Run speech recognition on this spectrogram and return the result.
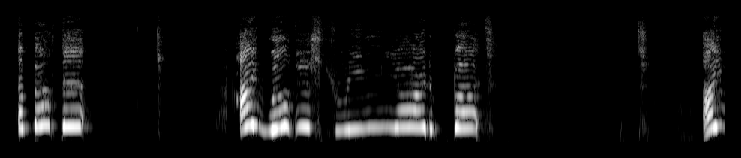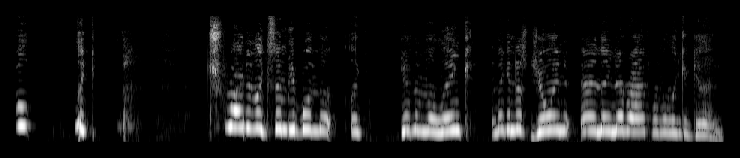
about that, I will do StreamYard, but I will, like, try to, like, send people in the, like, give them the link, and they can just join, and they never ask for the link again.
